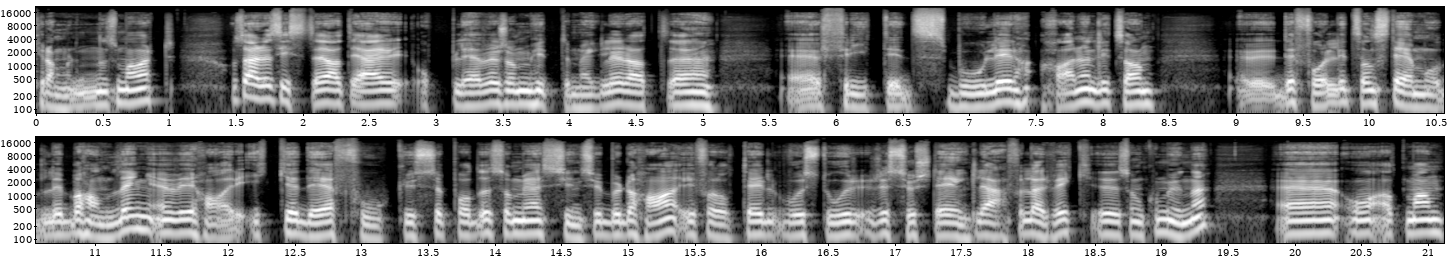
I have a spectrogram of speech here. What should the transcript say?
kranglene som har vært. Og så er det siste at jeg opplever som hyttemegler at eh, eh fritidsboliger har en litt sånn eh, det får litt sånn stemoderlig behandling. Vi har ikke det fokuset på det som jeg syns vi burde ha i forhold til hvor stor ressurs det egentlig er for Larvik eh, som kommune. Eh, og at man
